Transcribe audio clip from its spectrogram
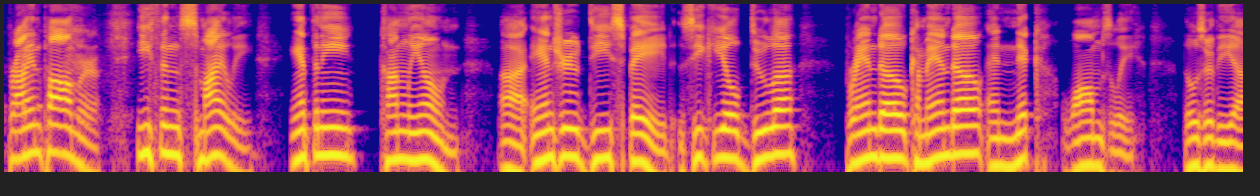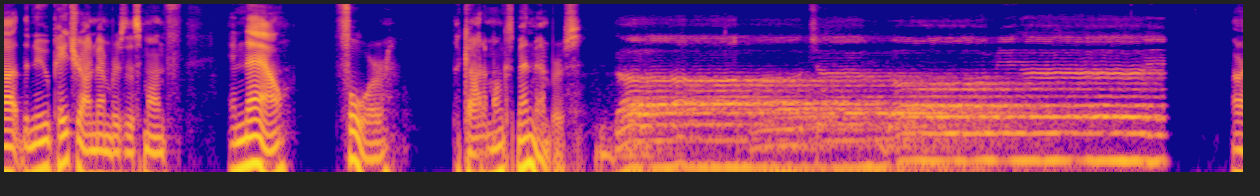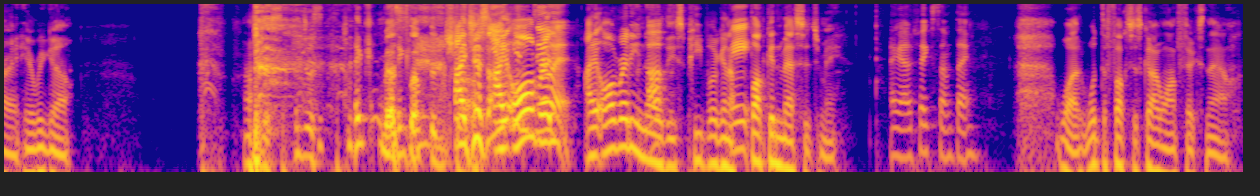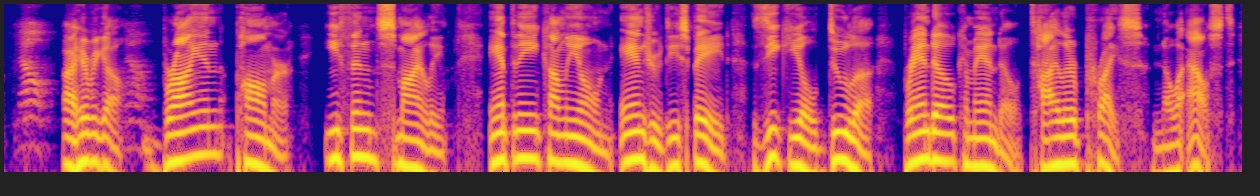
Brian Palmer, Ethan Smiley, Anthony Conleone, uh, Andrew D. Spade, Ezekiel Dula, Brando Commando, and Nick Walmsley. Those are the uh, the new Patreon members this month. And now for the God Amongst Men members. All right, here we go. I'm just, I'm just like, Messed like- up the I job. just, You I can do already, it. I already know Oh, these people are gonna wait. fucking message me. I gotta fix something. What? What the fuck's this guy want fixed now? No. All right, here we go. Brian Palmer, Ethan Smiley, Anthony Conleone, Andrew D. Spade, Ezekiel Dula, Brando Commando, Tyler Price, Noah Oust,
